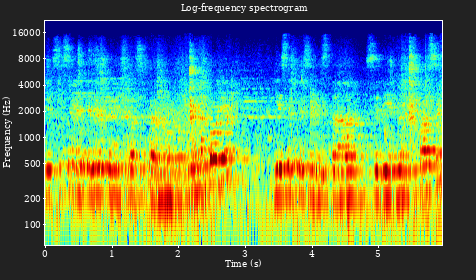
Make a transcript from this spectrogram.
de ese cementerio tiene espacio para un horno crematorio y es el que se le está cediendo el espacio.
